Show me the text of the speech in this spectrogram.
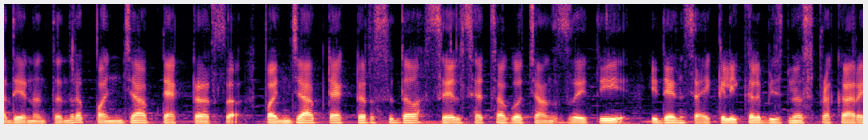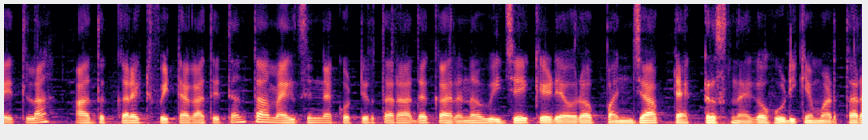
ಅದೇನಂತಂದ್ರೆ ಪಂಜಾಬ್ ಟ್ಯಾಕ್ಟರ್ಸ್ ಪಂಜಾಬ್ ಟ್ಯಾಕ್ಟರ್ಸ್ದ ಸೇಲ್ಸ್ ಹೆಚ್ಚಾಗೋ ಚಾನ್ಸಸ್ ಐತಿ. ಇದೇನು ಸೈಕ್ಲಿಕಲ್ ಬಿಸ್ನೆಸ್ ಪ್ರಕಾರ ಐತಲ್ಲ ಅದು ಕರೆಕ್ಟ್ ಫಿಟ್ ಆಗತ್ತೈತೆ ಅಂತ ಆ ಮ್ಯಾಗ್ಝಿನ್ನಾಗ ಕೊಟ್ಟಿರ್ತಾರ. ಅದ ಕಾರಣ ವಿಜಯ್ ಕೆಡೆ ಅವರ ಪಂಜಾಬ್ ಟ್ಯಾಕ್ಟರ್ಸ್ನಾಗ ಹೂಡಿಕೆ ಮಾಡ್ತಾರ.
